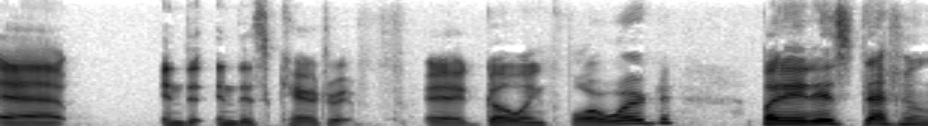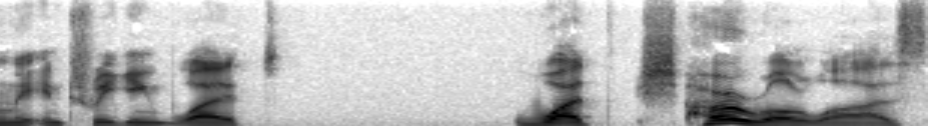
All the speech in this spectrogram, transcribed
uh in the, in this character uh, going forward, but it is definitely intriguing what what sh- her role was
